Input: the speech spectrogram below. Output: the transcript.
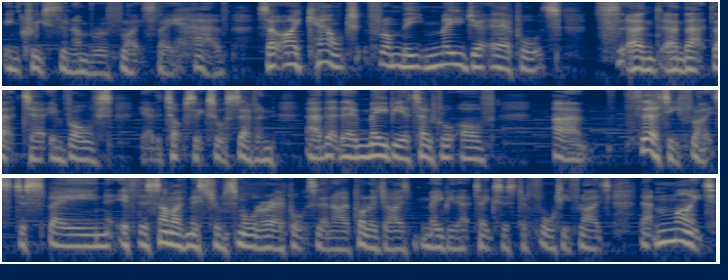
increase the number of flights they have. So I count from the major airports. And and that that uh, involves yeah the top six or seven. Uh, that there may be a total of um, 30 flights to Spain. If there's some I've missed from smaller airports, then I apologise. Maybe that takes us to 40 flights. That might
